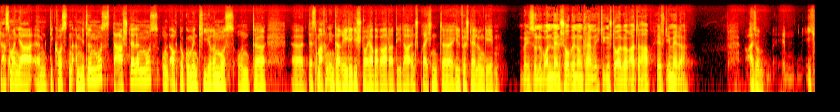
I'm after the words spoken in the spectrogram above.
dass man ja ähm, die Kosten ermitteln muss, darstellen muss und auch dokumentieren muss. Und äh, äh das machen in der Regel die Steuerberater, die da entsprechend äh, Hilfestellung geben. wenn ich so eine One-Man-Show bin und keinen richtigen Steuerberater habe, helft ihr mir da? Also ich,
